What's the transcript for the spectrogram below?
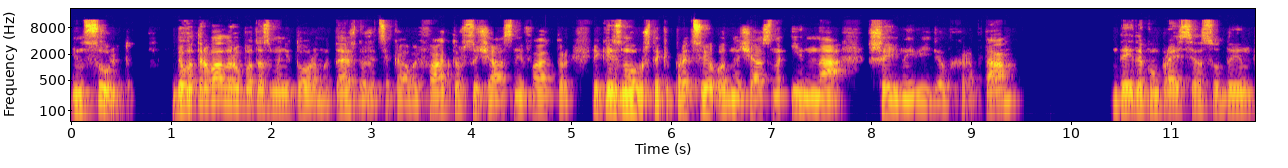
інсульту. Довготривала робота з моніторами теж дуже цікавий фактор, сучасний фактор, який знову ж таки працює одночасно і на шийний відділ хребта, де йде компресія судин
